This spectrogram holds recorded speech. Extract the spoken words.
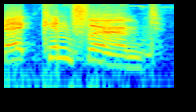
Wreck confirmed.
